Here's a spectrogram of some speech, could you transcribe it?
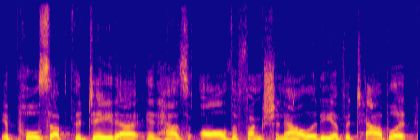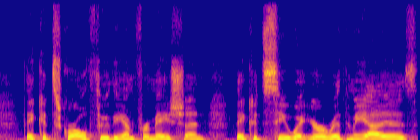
It pulls up the data. It has all the functionality of a tablet. They could scroll through the information. They could see what your arrhythmia is.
